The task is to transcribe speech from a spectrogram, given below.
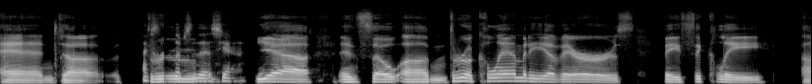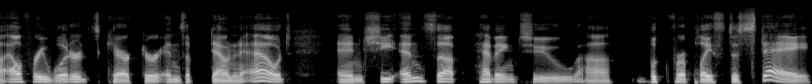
and uh, I've seen clips through- of this, yeah. yeah, and so um, through a calamity of errors, basically, uh, Woodard's character ends up down and out, and she ends up having to uh, look for a place to stay.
